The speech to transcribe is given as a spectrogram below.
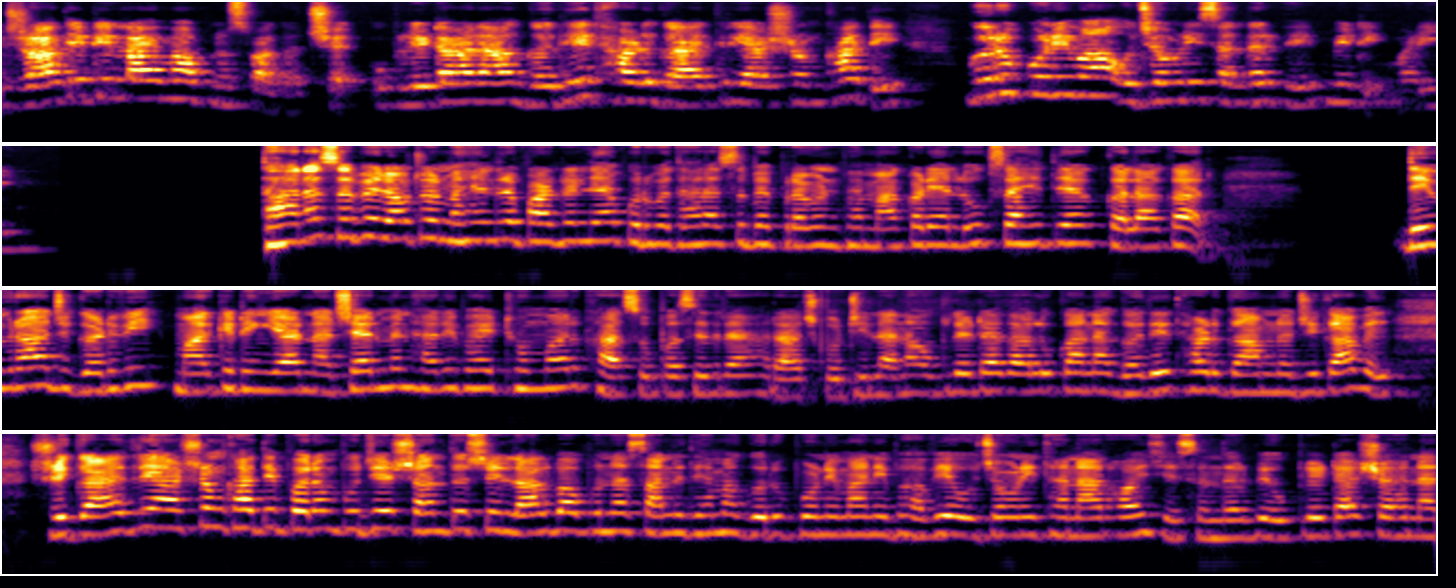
ગુજરાત એટીન લાઈવમાં આપનું સ્વાગત છે. ઉપલેટાના ગધેથડ ગાયત્રી આશ્રમ ખાતે ગુરુ પૂર્ણિમા ઉજવણી સંદર્ભે મીટિંગ મળી. ધારાસભ્ય ડોક્ટર મહેન્દ્ર પાટલિયા પૂર્વ ધારાસભ્ય પ્રવીણભાઈ માકડિયા લોક સાહિત્ય કલાકાર દેવરાજ ગઢવી, માર્કેટિંગ યાર્ડના ચેરમેન હરિભાઈ ઠુમર, ખાસ ઉપસ્થિત રહ્યા. રાજકોટ જિલ્લાના ઉપલેટા તાલુકાના ગદેથડ ગામ નજીક આવેલ શ્રી ગાયત્રી આશ્રમ ખાતે પરમ પૂજ્ય સંત શ્રી લાલબાપુના સાનિધ્યમાં ગુરુ પૂર્ણિમાની ભવ્ય ઉજવણી થનાર હોય, જે સંદર્ભે ઉપલેટા શહેરના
